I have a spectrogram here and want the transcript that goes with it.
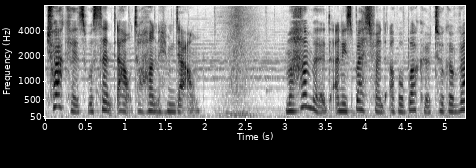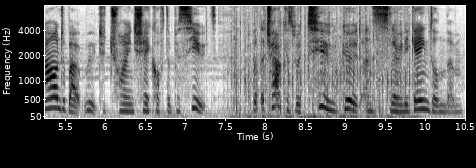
Trackers were sent out to hunt him down. Muhammad and his best friend Abu Bakr took a roundabout route to try and shake off the pursuit, but the trackers were too good and slowly gained on them.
